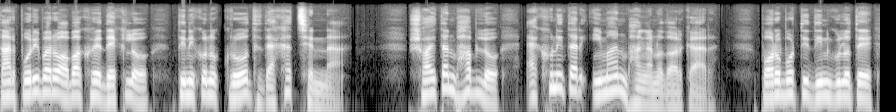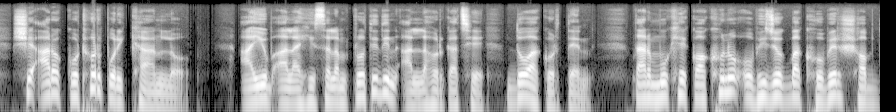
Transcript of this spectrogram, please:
তার পরিবারও অবাক হয়ে দেখল, তিনি কোনো ক্রোধ দেখাচ্ছেন না। শয়তান ভাবল, এখনই তার ইমান ভাঙানো দরকার। পরবর্তী দিনগুলোতে সে আরও কঠোর পরীক্ষা আনল। আইয়ুব আলাহিসাল্লাম প্রতিদিন আল্লাহর কাছে দোয়া করতেন। তার মুখে কখনো অভিযোগ বা ক্ষোভের শব্দ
